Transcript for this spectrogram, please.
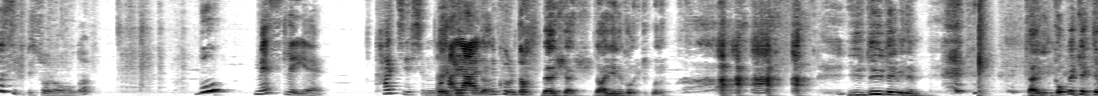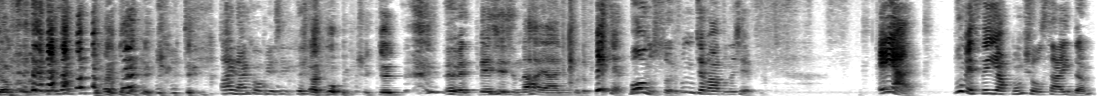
Basit bir soru oldu. Bu mesleği kaç yaşında Beş hayalini yaşında. kurdum? 5 yaş. Daha yeni konuştuk bunu. Yüzde yüz eminim. Sen kopya çektin ama. Sen kopya çektin. Aynen kopya çekti. Sen kopya çektin. Evet 5 yaşında hayalim kurdum. Peki bonus soru. Bunun cevabını şey yapayım. Eğer bu mesleği yapmamış olsaydım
